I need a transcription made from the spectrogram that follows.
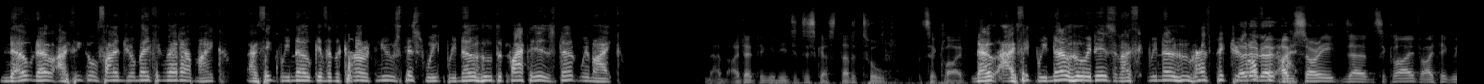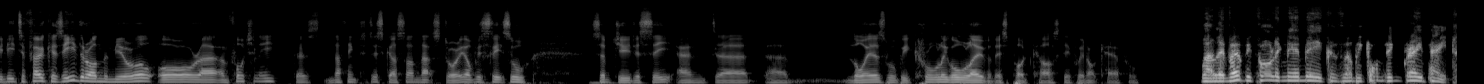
No, no, I think you'll find you're making that up, Mike. I think we know, given the current news this week, we know who the twat is, don't we, Mike? Um, I don't think we need to discuss that at all, Sir Clive. No, I think we know who it is, and I think we know who has pictures. No, no, no. I'm sorry, uh, Sir Clive. I think we need to focus either on the mural or, uh, unfortunately, there's nothing to discuss on that story. Obviously, it's all sub judice, and uh, uh, lawyers will be crawling all over this podcast if we're not careful. Well, they won't be crawling near me because they'll be covered in grey paint.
